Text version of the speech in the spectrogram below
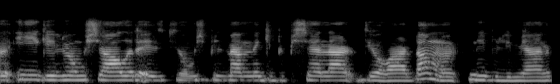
e, iyi geliyormuş, yağları eritiyormuş bilmem ne gibi bir şeyler diyorlardı ama ne bileyim yani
